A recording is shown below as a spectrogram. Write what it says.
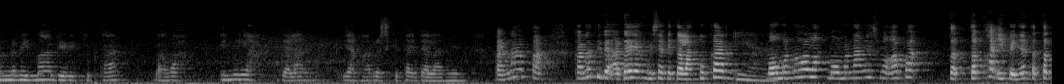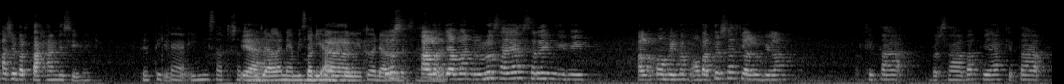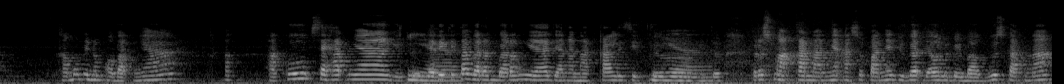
menerima diri kita bahwa inilah jalan yang harus kita jalanin. Karena apa? Karena tidak ada yang bisa kita lakukan. Iya. Mau menolak, mau menangis, mau apa, tetap HIV-nya tetap masih bertahan di sini. Berarti Gitu. kayak ini satu-satunya Ya, jalan yang bisa benar. diambil itu adalah Terus bersahabat. kalau zaman dulu saya sering gini, kalau mau minum obat tuh saya selalu bilang kita bersahabat ya, kita kamu minum obatnya, ak- aku sehatnya gitu. Iya. Jadi kita bareng-bareng ya, jangan nakal di situ Iya. gitu. Terus makanannya, asupannya juga jauh lebih bagus karena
